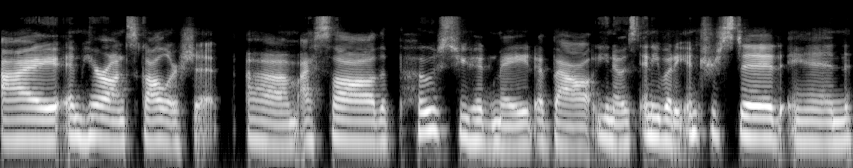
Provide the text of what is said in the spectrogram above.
I am here on scholarship. Um, I saw the post you had made about, you know, is anybody interested in,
